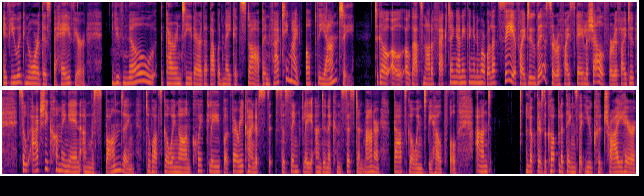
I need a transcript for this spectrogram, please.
if you ignore this behaviour, you've no guarantee there that that would make it stop. In fact, he might up the ante to go, oh, oh, that's not affecting anything anymore. Well, let's see if I do this or if I scale a shelf or if I do. So, actually coming in and responding to what's going on quickly, but very kind of succinctly and in a consistent manner, that's going to be helpful. And Look, there's a couple of things that you could try here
